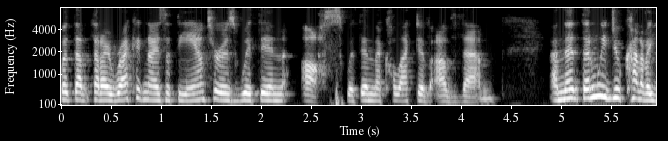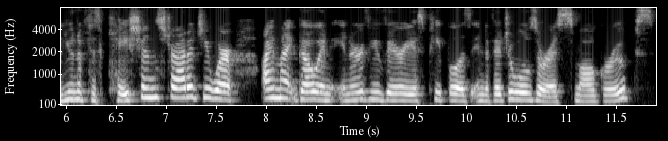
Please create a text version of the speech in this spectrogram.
but that, that i recognize that the answer is within us within the collective of them and then, then we do kind of a unification strategy where I might go and interview various people as individuals or as small groups.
